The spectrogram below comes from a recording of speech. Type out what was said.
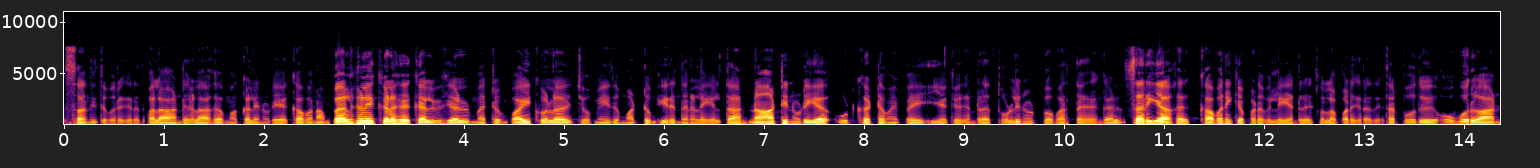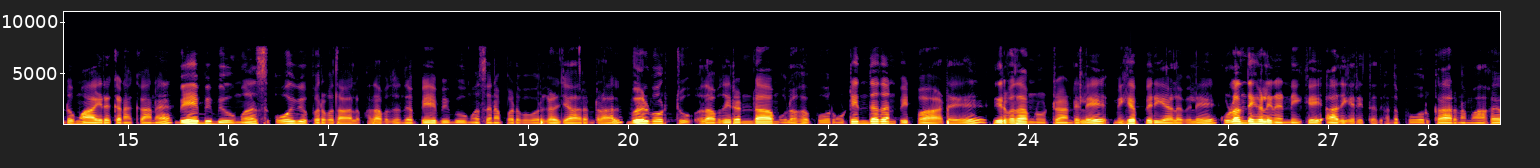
சந்தித்து வருகிறது. பல ஆண்டுகளாக மக்களினுடைய கவனம் பல்கலைக்கழக கல்விகள் மற்றும் ஒயிட் கொலர் மீது மட்டும் இருந்த நிலையில்தான் நாட்டினுடைய உட்கட்டமைப்பை இயக்குகின்ற தொழில்நுட்ப வர்த்தகங்கள் சரியாக கவனிக்கப்படவில்லை என்று சொல்லப்படுகிறது. தற்போது ஒவ்வொரு ஆண்டும் ஆயிரக்கணக்கான பேபி பூமர்ஸ் ஓய்வு பெறுவதாலும் அதாவது இந்த பேபி பூமர்ஸ் எனப்படுபவர்கள் யார் என்றால் வேர்ல்ட் வார் டூ அதாவது இரண்டாம் உலக போர் முடிந்ததன் பிற்பாடு இருபதாம் நூற்றாண்டிலே மிகப்பெரிய அளவிலே குழந்தைகளின் எண்ணிக்கை அதிகரித்தது. அந்த போர் காரணமாக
